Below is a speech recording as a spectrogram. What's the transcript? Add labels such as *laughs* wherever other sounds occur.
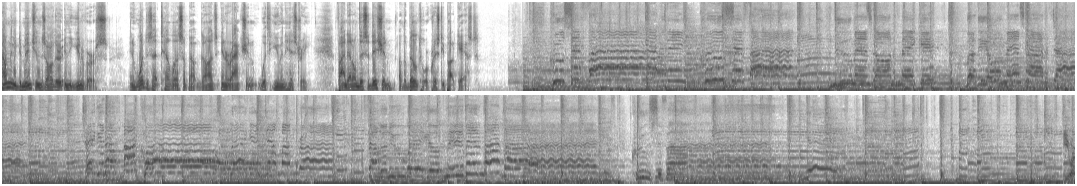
How many dimensions are there in the universe? And what does that tell us about God's interaction with human history? Find out on this edition of the Bellator Christi podcast.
